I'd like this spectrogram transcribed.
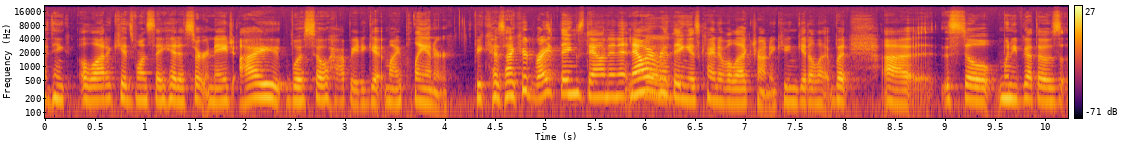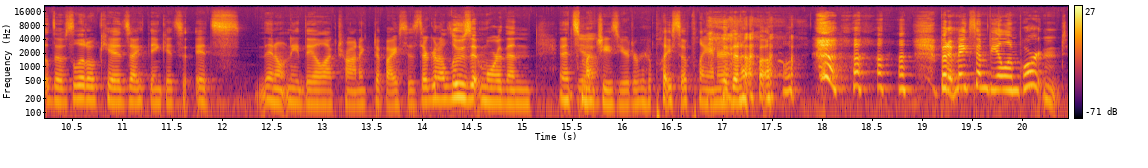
I think a lot of kids once they hit a certain age, I was so happy to get my planner because I could write things down in it. Now Yeah. everything is kind of electronic; you can get a lot, but uh, still, when you've got those those little kids, I think it's it's they don't need the electronic devices. They're going to lose it more than, and it's Yeah. much easier to replace a planner than a phone. but it makes them feel important.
